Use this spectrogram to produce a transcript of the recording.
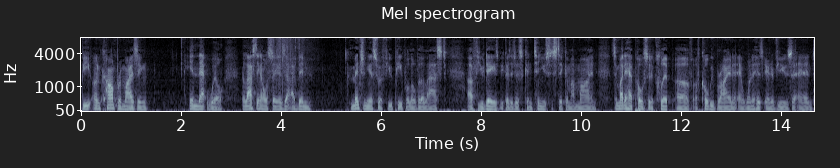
Be uncompromising in that will. The last thing I will say is that I've been mentioning this to a few people over the last uh, few days because it just continues to stick in my mind. Somebody had posted a clip of, of Kobe Bryant and one of his interviews, and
